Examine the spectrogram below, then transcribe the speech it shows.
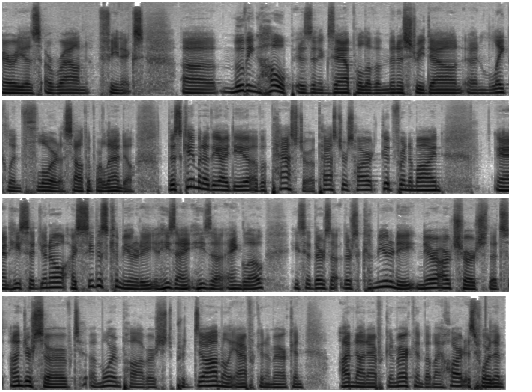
areas around Phoenix. Uh, Moving Hope is an example of a ministry down in Lakeland, Florida, south of Orlando. This came out of the idea of a pastor, a pastor's heart, good friend of mine. And he said, you know, I see this community, and he's a, he's a Anglo. He said, there's a there's a community near our church that's underserved, uh, more impoverished, predominantly African American. I'm not African American, but my heart is for them.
